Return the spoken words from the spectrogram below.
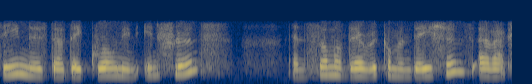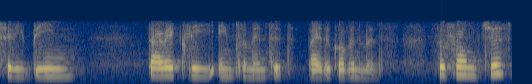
seen is that they've grown in influence, and some of their recommendations have actually been directly implemented by the governments. So from just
